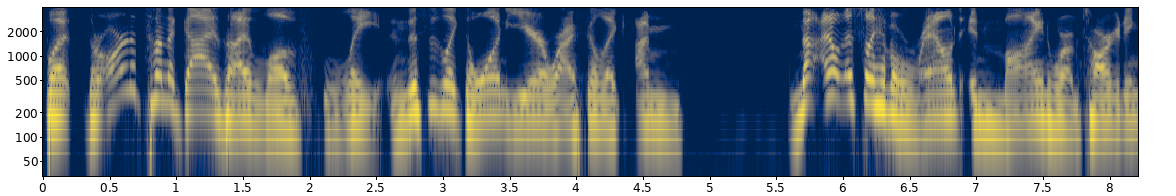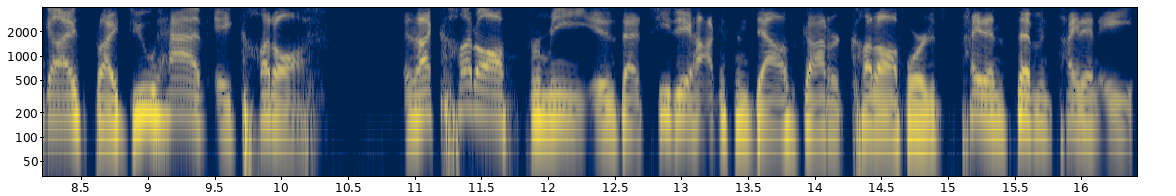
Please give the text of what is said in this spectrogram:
but there aren't a ton of guys that I love late. And this is like the one year where I feel like I'm not, I don't necessarily have a round in mind where I'm targeting guys, but I do have a cutoff. And that cutoff for me is that TJ Hockenson, Dallas Goedert cutoff, where it's tight end seven, tight end eight,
